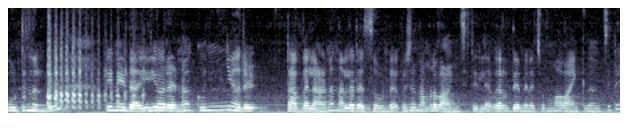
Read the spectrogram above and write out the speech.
കൂട്ടുന്നുണ്ട്. പിന്നെ ഇതാ ഈ ഒരെണ്ണം കുഞ്ഞൊരു ടവലാണ്. നല്ല രസമുണ്ട്. പക്ഷെ നമ്മൾ വാങ്ങിച്ചിട്ടില്ല. വെറുതെ എന്തിനാ ചുമ്മാ വാങ്ങിക്കുന്നതെന്ന് വെച്ചിട്ട്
